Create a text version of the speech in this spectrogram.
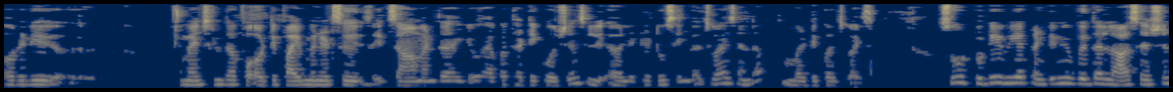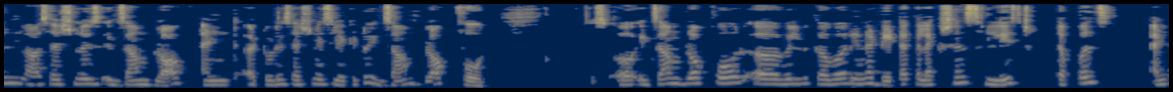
already uh, mentioned the 45 minutes exam and the, you have a 30 questions uh, related to single choice and the multiple choice. So today we are continuing with the last session. Last session is exam block and uh, today's session is related to exam block 4. So exam block 4 uh, will be covered in a data collections, list, tuples and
